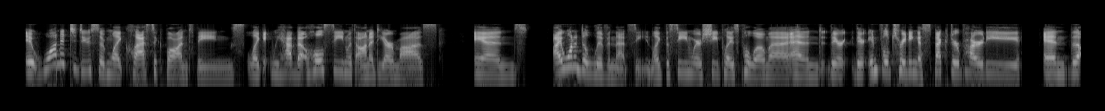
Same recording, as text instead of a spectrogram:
it wanted to do some like classic Bond things. Like we had that whole scene with Ana de Armas, and I wanted to live in that scene, like the scene where she plays Paloma and they're they're infiltrating a Spectre party and the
